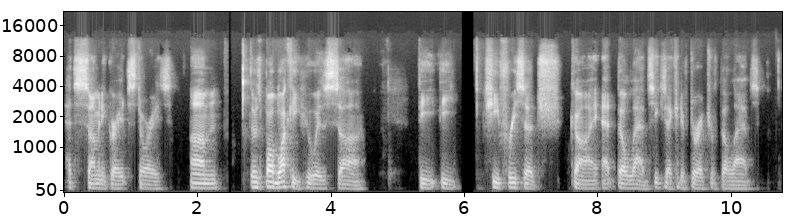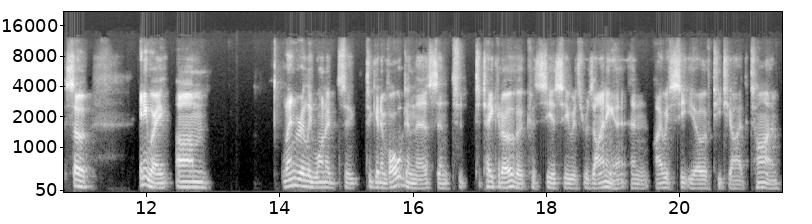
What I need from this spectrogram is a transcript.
Had so many great stories. Um, there was Bob Lucky, who was uh, the the chief research guy at Bell Labs, executive director of Bell Labs. So, anyway, um, Len really wanted to to get involved in this and to to take it over because CSC was resigning it, and I was CEO of TTI at the time,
